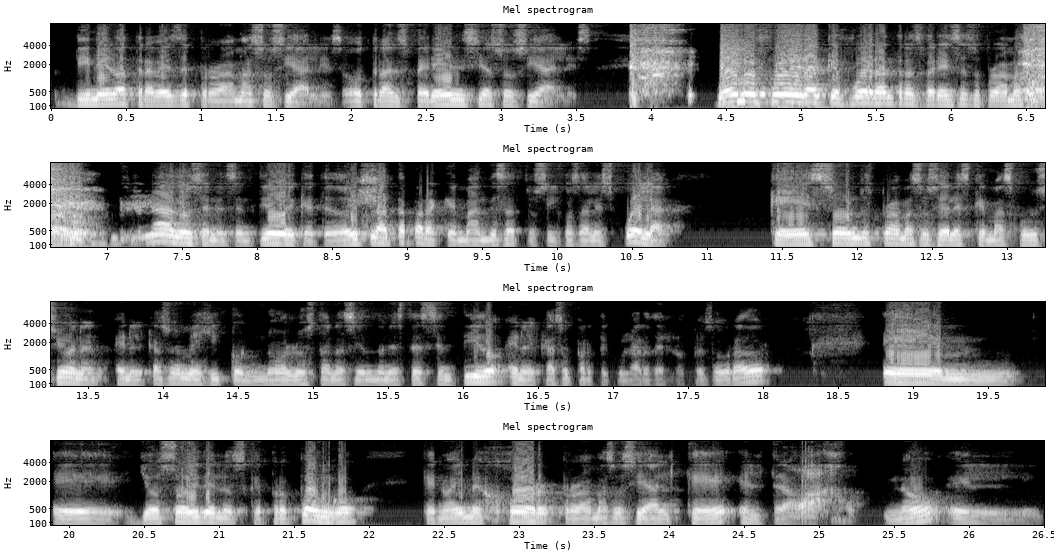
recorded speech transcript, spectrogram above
dinero a través de programas sociales o transferencias sociales. Bueno fuera que fueran transferencias o programas funcionados en el sentido de que te doy plata para que mandes a tus hijos a la escuela, que son los programas sociales que más funcionan. En el caso de México no lo están haciendo en este sentido, en el caso particular de López Obrador. Em, eh, yo soy de los que propongo que no hay mejor programa social que el trabajo, ¿no? El,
